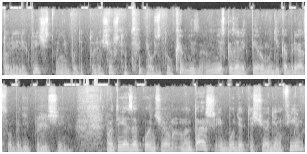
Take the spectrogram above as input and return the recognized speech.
то ли электричества не будет, то ли еще что-то, я уже толком не знаю. Мне сказали к первому декабря освободить помещение. Вот я закончу монтаж, и будет еще один фильм.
